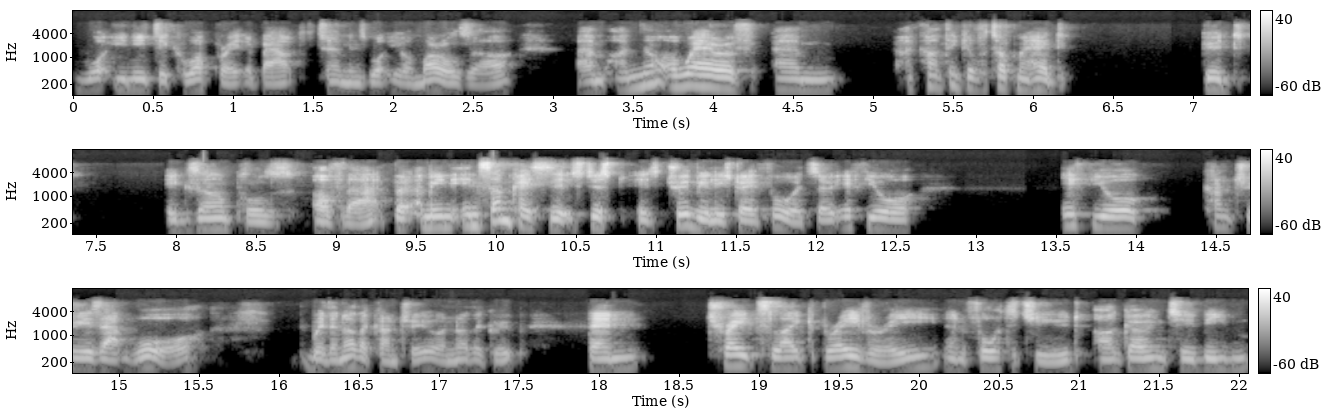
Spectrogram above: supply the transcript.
what you need to cooperate about determines what your morals are. Um, i'm not aware of um, i can't think of the top of my head good examples of that but i mean in some cases it's just it's trivially straightforward. So if your if your country is at war with another country or another group, then traits like bravery and fortitude are going to be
